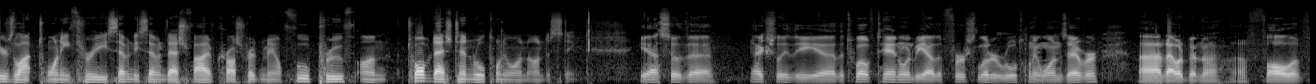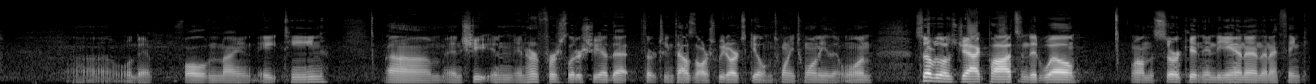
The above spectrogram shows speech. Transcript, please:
Here's lot 23, 77-5 crossbred male, foolproof on 12-10 Rule 21 on distinct. Yeah, so the actually the uh, the 1210 would be out of the first litter Rule 21s ever. Uh, that would have been a, a fall of uh, well, that fall of 918. Um, and she in, in her first litter she had that $13,000 Sweethearts Gilt in 2020 that won several of those jackpots and did well on the circuit in Indiana. And then I think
